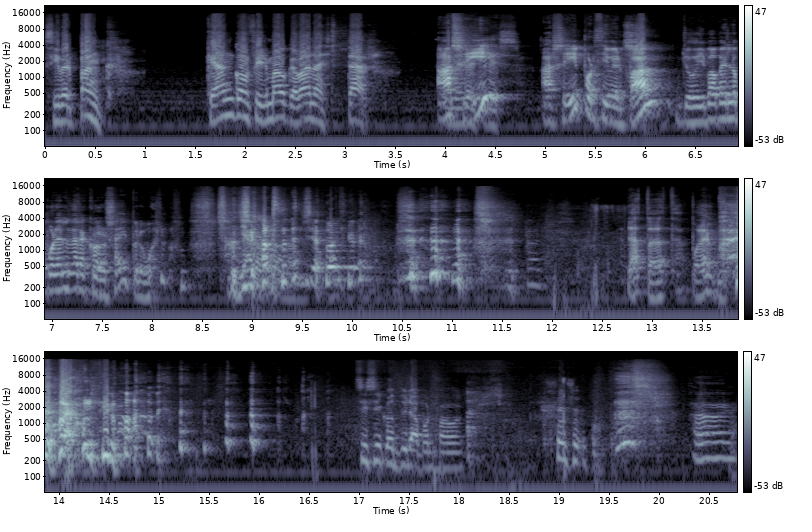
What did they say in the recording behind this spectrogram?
Cyberpunk. Que han confirmado que van a estar. ¿Ah, sí? E3. ¿Ah, sí? ¿Por Cyberpunk? Yo iba a verlo por el Dark Scrolls 6, pero bueno. Ya, Se- no, no. ya está, ya está. Puedes, puedes continuar. Sí, sí, continúa, por favor. Ay.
